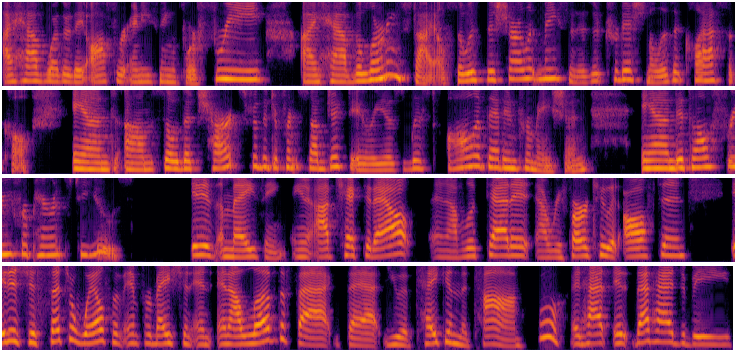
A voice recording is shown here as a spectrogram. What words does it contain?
I have whether they offer anything for free. I have the learning style. So is this Charlotte Mason? Is it traditional? Is it classical? And um, so the charts for the different subject areas list all of that information, and it's all free for parents to use. It is amazing. You know, I've checked it out and I've looked at it. I refer to it often. It is just such a wealth of information and and I love the fact that you have taken the time. Whew, it had it that had to be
